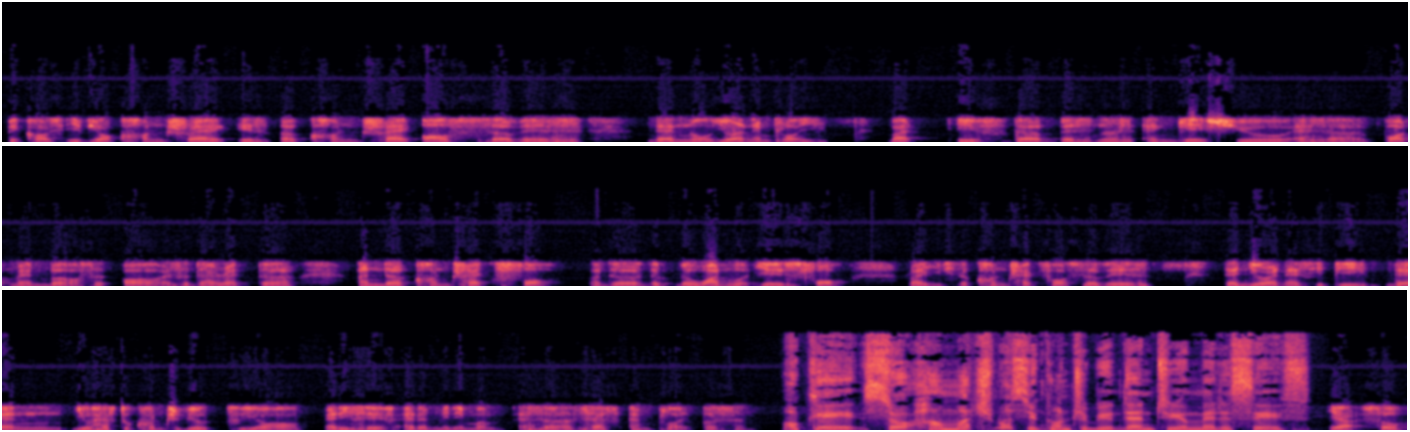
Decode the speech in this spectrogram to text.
because if your contract is a contract of service, then no, you're an employee But if the business engage you as a board member or, or as a director under contract for, uh, the, the, the one word here is for, right? If the contract for service, then you're an SEP, then you have to contribute to your MediSave at a minimum as a self-employed person. Okay, so how much must you contribute then to your MediSave? Yeah, so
